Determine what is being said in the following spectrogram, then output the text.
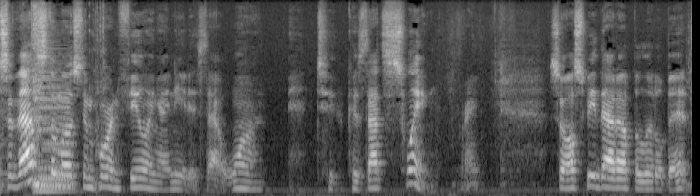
So that's the most important feeling I need is that one and two, because that's swing, right? So I'll speed that up a little bit.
